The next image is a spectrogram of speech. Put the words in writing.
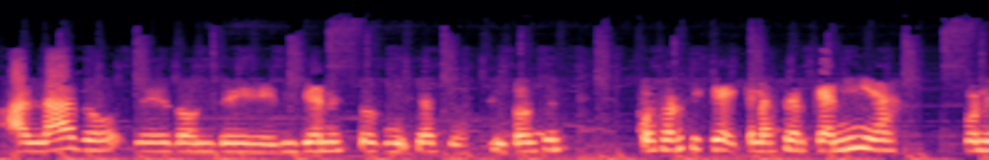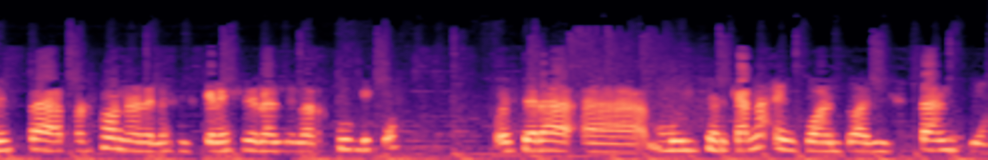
al lado de donde vivían estos muchachos. Entonces, pues ahora sí que, que la cercanía con esta persona de la Fiscalía General de la República, pues era ah, muy cercana en cuanto a distancia.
